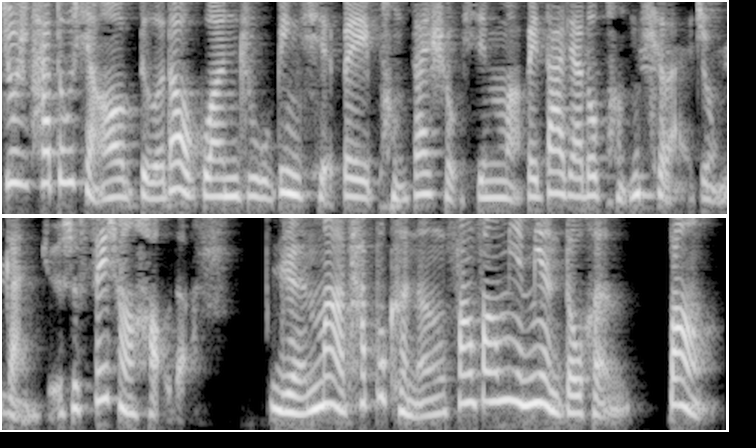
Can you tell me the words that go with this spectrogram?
就是他都想要得到关注，并且被捧在手心嘛，被大家都捧起来，这种感觉是非常好的。人嘛，他不可能方方面面都很棒，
